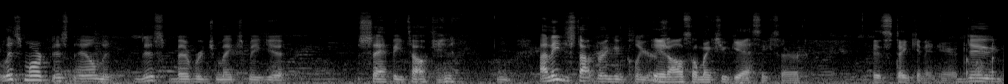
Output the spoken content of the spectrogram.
let's mark this down that this beverage makes me get sappy talking. I need to stop drinking clears. It also makes you gassy, sir. It's stinking in here. Dude, moment.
